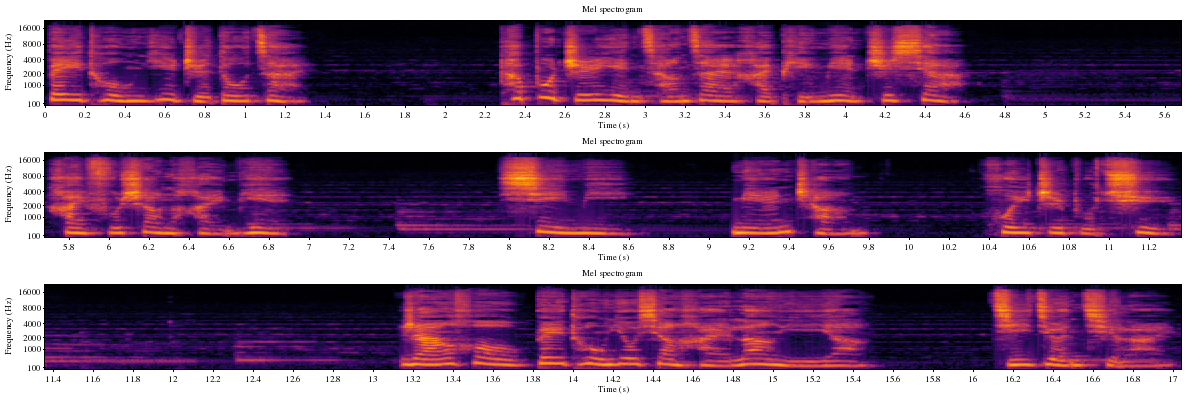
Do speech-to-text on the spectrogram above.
悲痛一直都在。它不止隐藏在海平面之下，还浮上了海面，细密、绵长，挥之不去。然后，悲痛又像海浪一样，急卷起来，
